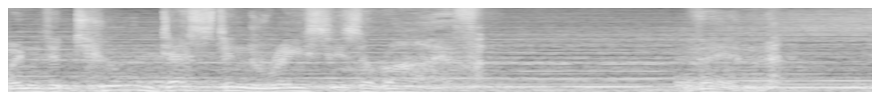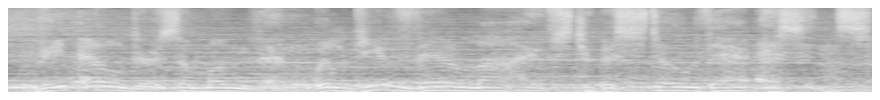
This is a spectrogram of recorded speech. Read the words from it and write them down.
when the two destined races arrive. Then, the elders among them will give their lives to bestow their essence.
